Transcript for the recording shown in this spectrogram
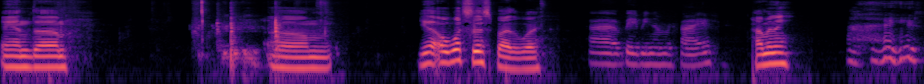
and um, um, yeah. Oh, what's this, by the way? Uh, baby number five. How many? Five.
